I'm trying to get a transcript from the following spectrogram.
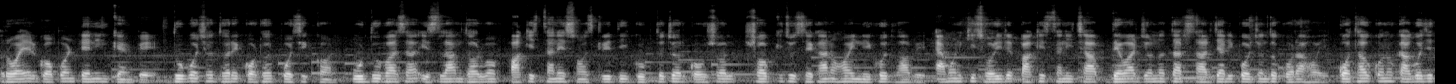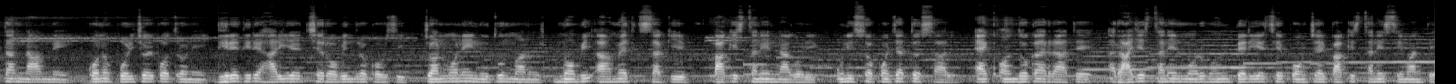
রয়ের গোপন ট্রেনিং ক্যাম্পে দু বছর ধরে কঠোর প্রশিক্ষণ, উর্দু ভাষা, ইসলাম ধর্ম পাকিস্তানের সংস্কৃতি, গুপ্তচর কৌশল সবকিছু শেখানো হয় নিখুঁতভাবে। এমনকি শরীরে পাকিস্তানি ছাপ দেওয়ার জন্য তার সার্জারি পর্যন্ত করা হয়। কোথাও কোনো কাগজে তার নাম নেই, কোনো পরিচয়পত্র নেই। ধীরে ধীরে হারিয়ে যাচ্ছে রবীন্দ্র কৌশিক। জন্ম নেই নতুন মানুষ, নবী আহমেদ সাকিব। পাকিস্তানের নাগরিক। উনিশশো পঁচাত্তর সাল, এক অন্ধকার রাতে রাজস্থানের মরুভূমি পেরিয়েছে পৌঁছায় পাকিস্তানের সীমান্তে।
